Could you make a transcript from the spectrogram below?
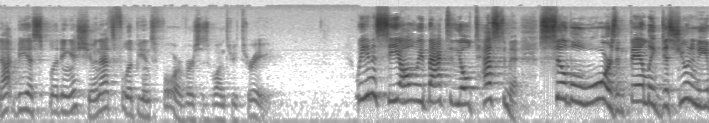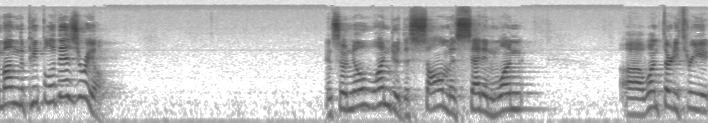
not be a splitting issue. And that's Philippians 4, verses 1 through 3. We even see all the way back to the Old Testament civil wars and family disunity among the people of Israel. And so, no wonder the psalmist said in 1, uh, 133,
